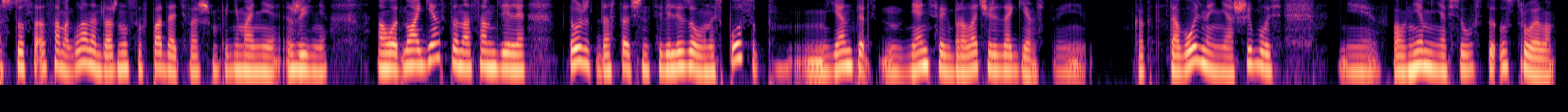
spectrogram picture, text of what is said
что самое главное должно совпадать в вашем понимании жизни. А вот. Но агентство, на самом деле, тоже достаточно цивилизованный способ. Я, например, нянь своих брала через агентство, и как-то довольна, не ошиблась, и вполне меня все устроило.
